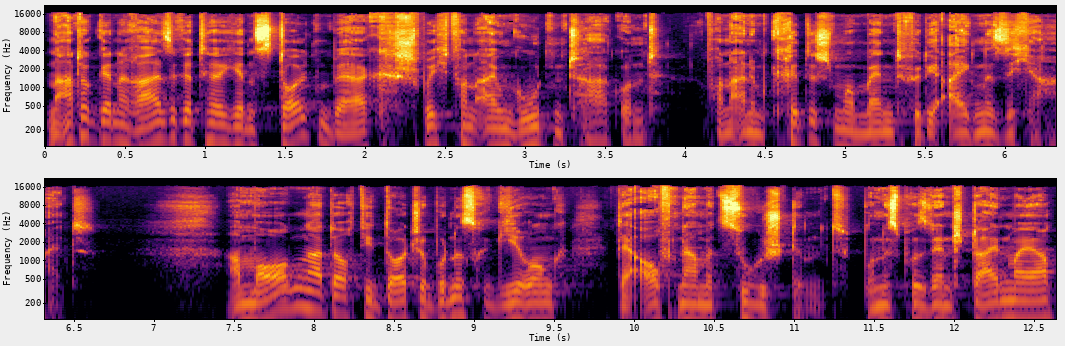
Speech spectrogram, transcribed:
NATO-Generalsekretär Jens Stoltenberg spricht von einem guten Tag und von einem kritischen Moment für die eigene Sicherheit. Am Morgen hat auch die deutsche Bundesregierung der Aufnahme zugestimmt. Bundespräsident Steinmeier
